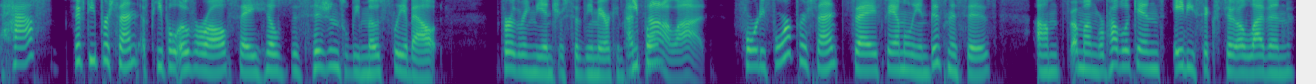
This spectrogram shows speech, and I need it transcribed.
half, fifty percent of people overall say Hill's decisions will be mostly about furthering the interests of the American people. that's not a lot 44% say family and businesses. Um, among Republicans, 86 to 11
